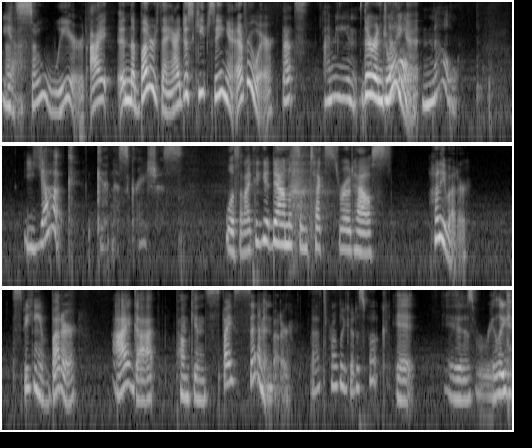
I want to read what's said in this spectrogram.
That's Yeah. so weird. I in the butter thing, I just keep seeing it everywhere. That's I mean They're enjoying no, it. No. Yuck. Goodness gracious. Listen, I could get down with some Texas Roadhouse honey butter. Speaking of butter, I got pumpkin spice cinnamon butter. That's probably good as fuck. It is really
